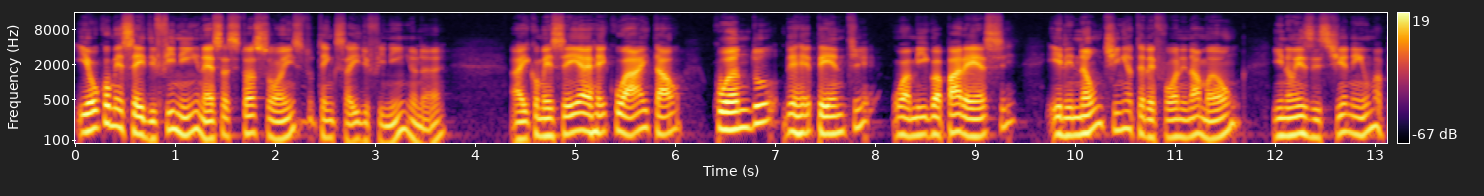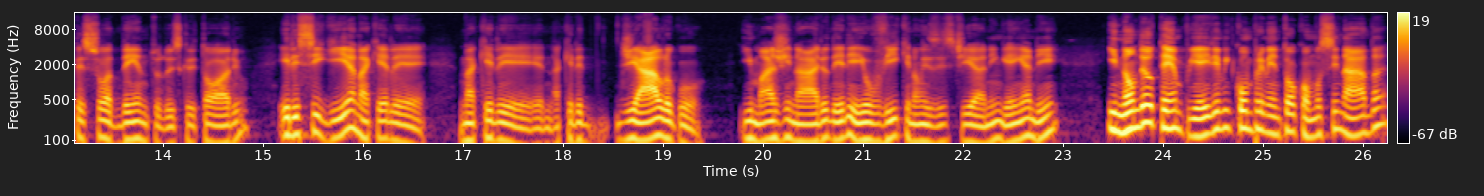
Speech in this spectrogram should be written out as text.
E eu comecei de fininho, nessas situações, tu tem que sair de fininho, né? Aí comecei a recuar e tal. Quando, de repente, o amigo aparece, ele não tinha telefone na mão e não existia nenhuma pessoa dentro do escritório. Ele seguia naquele, naquele, naquele diálogo imaginário dele. Eu vi que não existia ninguém ali e não deu tempo. E aí ele me cumprimentou como se nada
